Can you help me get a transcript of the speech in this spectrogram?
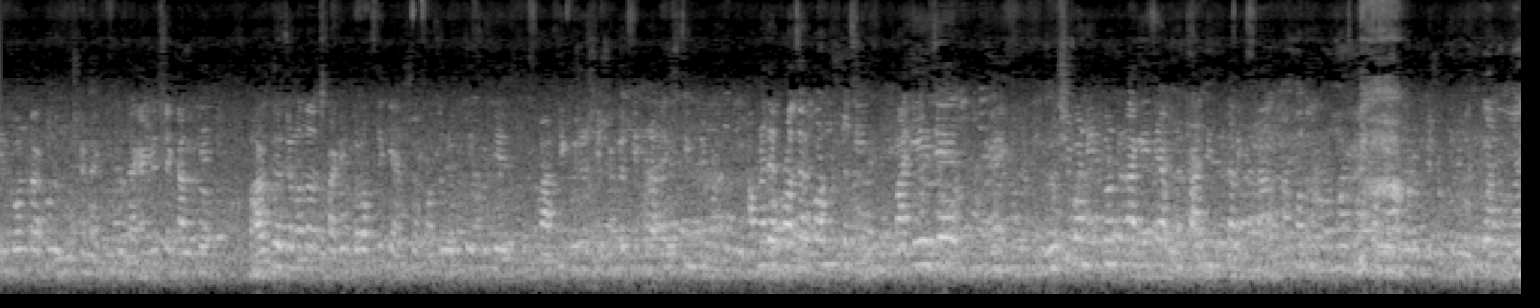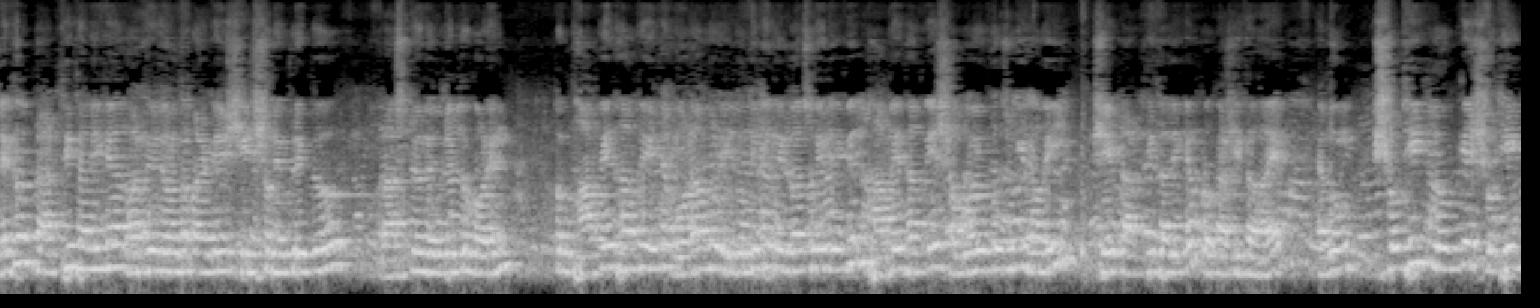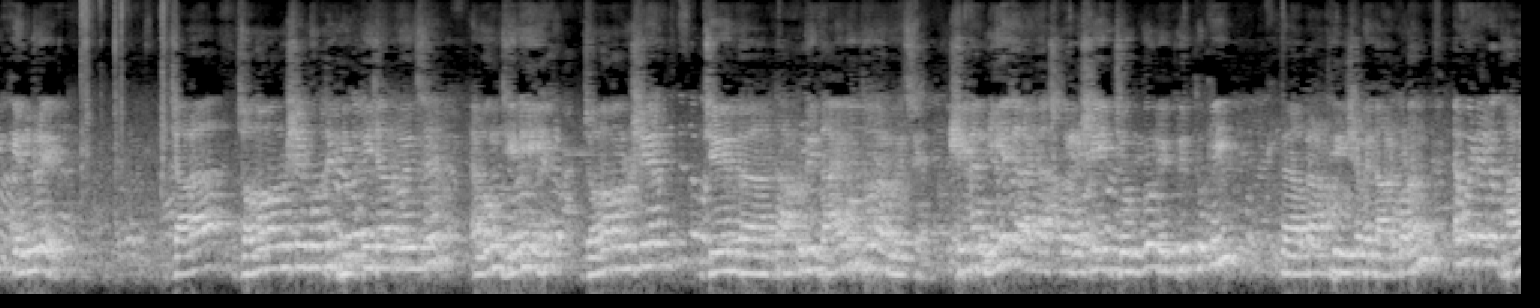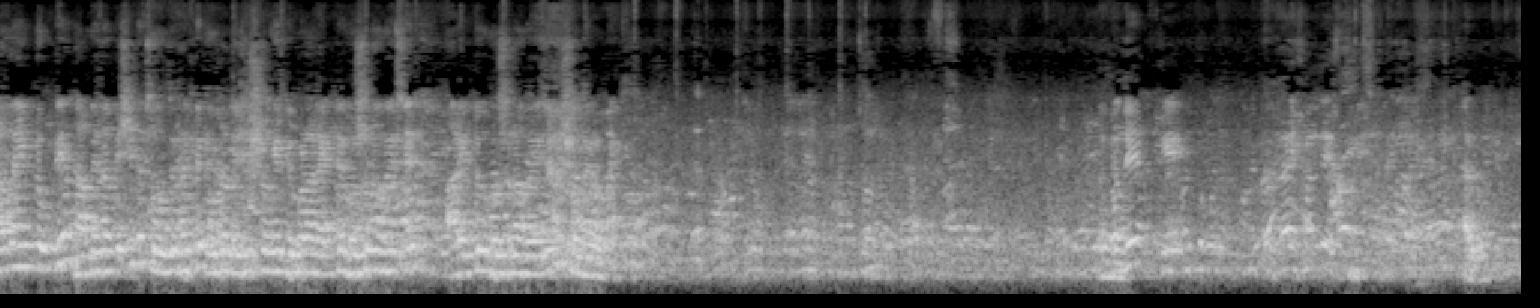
বসে না কিন্তু দেখা গেছে কালকে ভারতীয় জনতা পার্টির তরফ থেকে একশো পঁচানব্বই সিটের প্রার্থী সেই সঙ্গে ত্রিপুরা পশ্চিম ত্রিপুরা। আপনাদের প্রচার কর্মসূচি বা এই যে লোকসভা নির্ঘণ্টের আগে যে আপনার প্রার্থীদের তালিকা দেখুন, প্রার্থী তালিকা ভারতীয় জনতা পার্টির শীর্ষ নেতৃত্ব, রাষ্ট্রীয় নেতৃত্ব করেন। তো ধাপে ধাপে এটা বরাবরই প্রতিটা নির্বাচনে দেখবেন ধাপে ধাপে সময় উপযোগী ভাবেই সেই প্রার্থী তালিকা প্রকাশিত হয় এবং সঠিক লোককে সঠিক কেন্দ্রে যারা জনমানুষের মধ্যে ভিত্তি যার রয়েছে এবং যিনি জনমানুষের যে তার প্রতি দায়বদ্ধতা রয়েছে, সেটা নিয়ে যারা কাজ করেন, সেই যোগ্য নেতৃত্বকেই প্রার্থী হিসেবে দাঁড় করান এবং এটা একটা ধারাবাহিক প্রক্রিয়া, ধাপে ধাপে সেটা চলতে থাকবে গোটা দেশের সঙ্গে বিপণার একটা ঘোষণা হয়েছে, আরেকটু ঘোষণা হয়েছে সময়ের অপেক্ষা Allô.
